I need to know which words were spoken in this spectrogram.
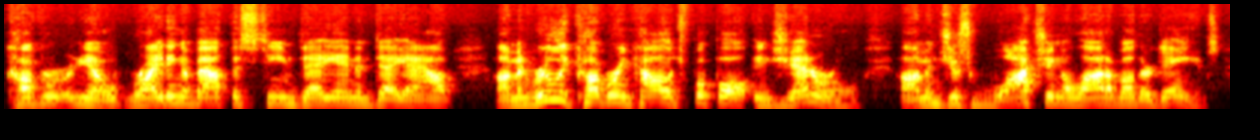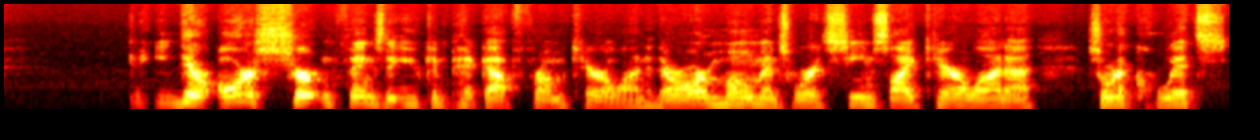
cover, you know, writing about this team day in and day out, um, and really covering college football in general, um, and just watching a lot of other games there are certain things that you can pick up from Carolina. There are moments where it seems like Carolina sort of quits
